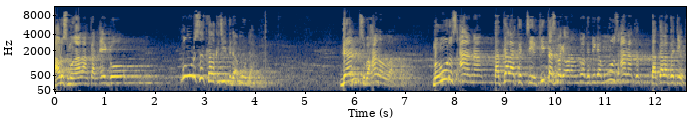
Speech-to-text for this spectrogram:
Harus mengalahkan ego, Mengurus tatkala kecil tidak mudah. Dan subhanallah, mengurus anak tatkala kecil, kita sebagai orang tua ketika mengurus anak tatkala kecil,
